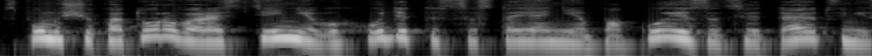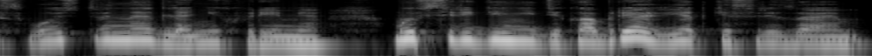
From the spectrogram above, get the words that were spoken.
с помощью которого растения выходят из состояния покоя и зацветают в несвойственное для них время. Мы в середине декабря ветки срезаем,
